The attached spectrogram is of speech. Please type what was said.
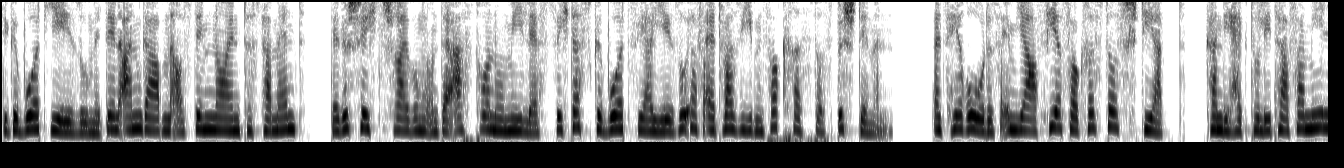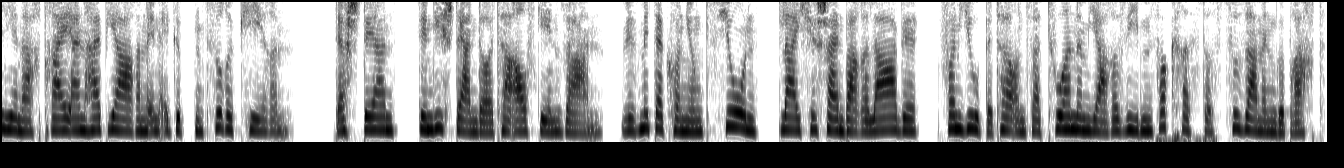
Die Geburt Jesu mit den Angaben aus dem Neuen Testament, der Geschichtsschreibung und der Astronomie lässt sich das Geburtsjahr Jesu auf etwa 7 v. Chr. bestimmen. Als Herodes im Jahr 4 v. Chr. stirbt, kann die Hektoliter-Familie nach dreieinhalb Jahren in Ägypten zurückkehren. Der Stern, den die Sterndeuter aufgehen sahen, wird mit der Konjunktion, gleiche scheinbare Lage, von Jupiter und Saturn im Jahre 7 v. Chr. zusammengebracht.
